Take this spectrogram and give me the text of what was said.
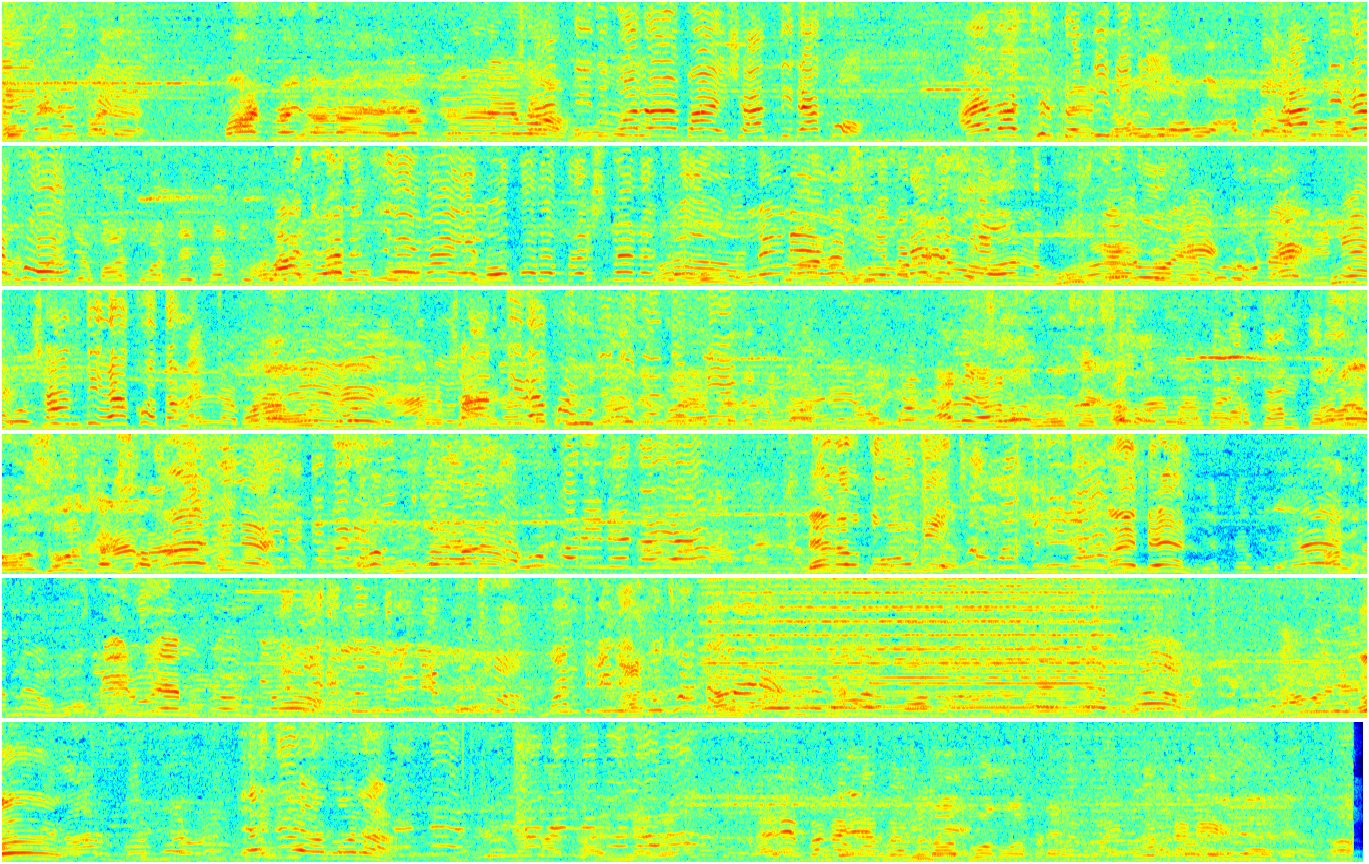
ભોગીનું કરે પાંચ વાગ્યાના એક જણા એવા શાંતિથી બોલો ભાઈ શાંતિ રાખો આવ્યા છે પ્રતિનિધિ શાંતિ રાખો બાજવા નથી આવ્યા એ લોકોનો પ્રશ્ન નથી. લઈને આવ્યા છીએ કહું ને શાંતિ રાખો તમે શાંતિ રાખો હાલે હાલો તમારું કામ કરો હું સોલ્વ કરશો દિનેશ હવે હું કરીને બેન હવે તું મૂકી એ બેન હાલો તમે હું કર્યું એમ તો કયો મંત્રીને પૂછો મંત્રીને બધી બાજુવાનું આપણે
